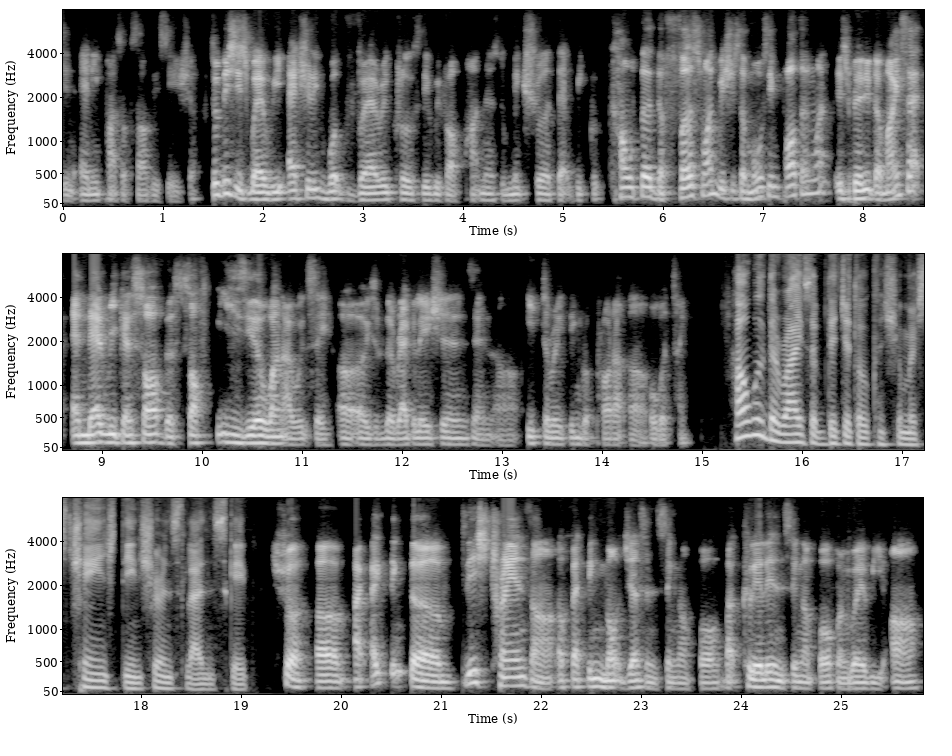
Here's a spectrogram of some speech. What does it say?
in any parts of Southeast Asia. So this is where we actually work very closely with our partners to make sure that we could counter the first one, which is the most important one, is really the mindset. And then we can solve the soft, easier one, I would say, uh, is the regulations and uh, iterating the product uh, over time. How will the rise of digital consumers change the insurance landscape? Sure. Um, I, I think the these trends are affecting not just in Singapore, but clearly in Singapore from where we are.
